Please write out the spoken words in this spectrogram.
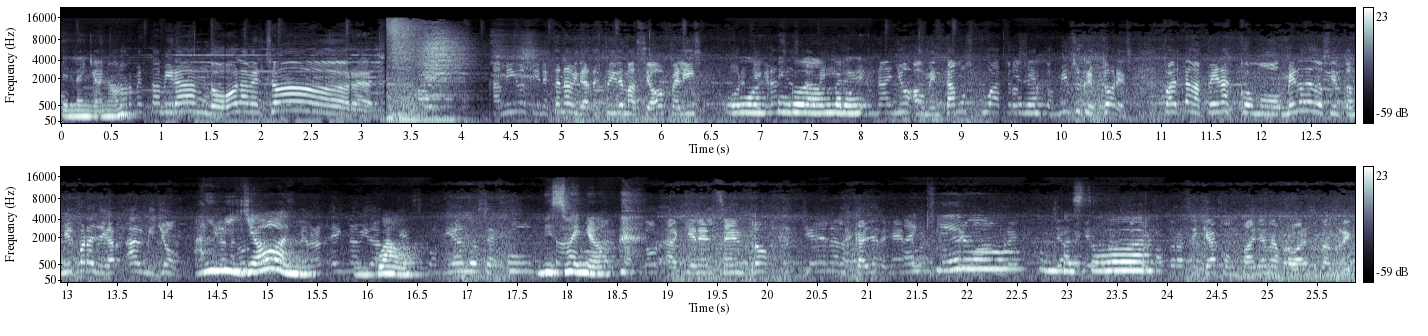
del año, Melchor ¿no? me está mirando. Hola Melchor. Amigos, y en esta Navidad estoy demasiado feliz porque Uy, gracias tengo a México hambre. en un año aumentamos 400 mil suscriptores. Faltan apenas como menos de 200 mil para llegar al millón. ¡Al millón! un Mi sueño. Aquí en el centro. Llena las calles de gente. Ay, Bueno, quiero un pastor. un Así que acompáñame a probar esto tan rico.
